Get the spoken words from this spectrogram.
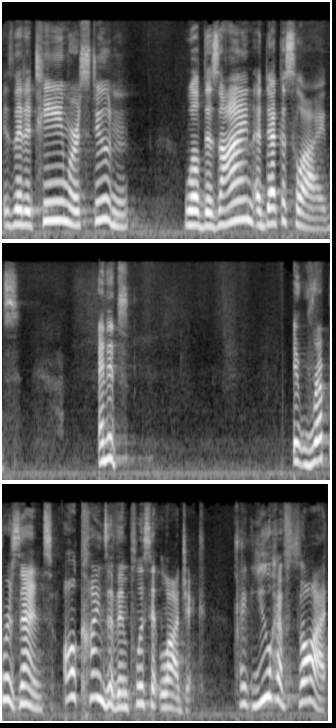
is that a team or a student will design a deck of slides and it's it represents all kinds of implicit logic. Right? You have thought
